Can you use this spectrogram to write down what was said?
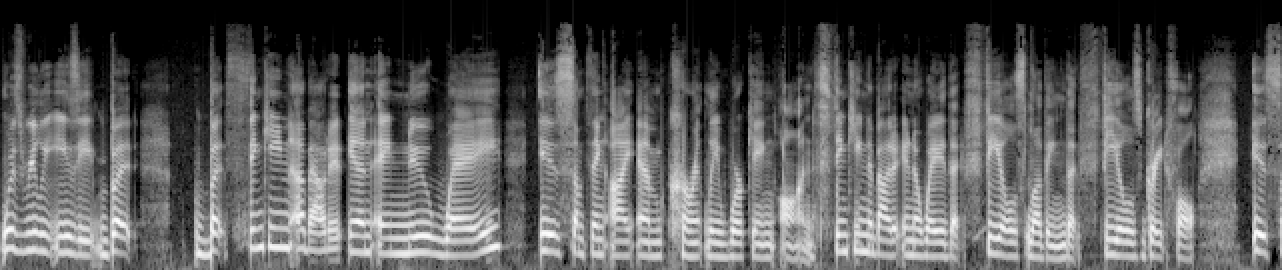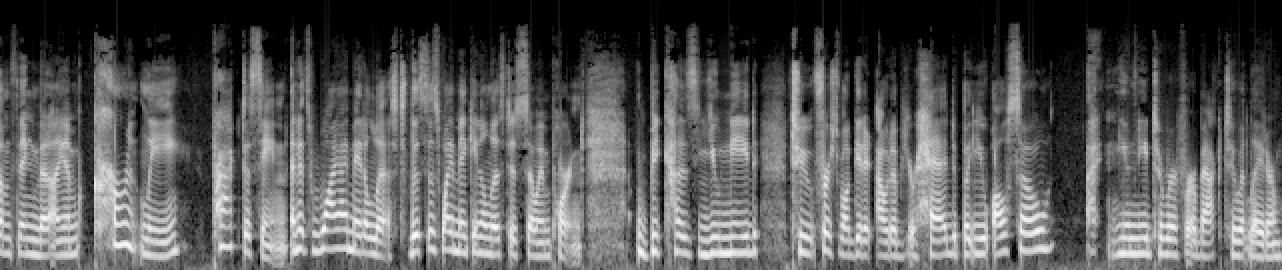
was really easy, but but thinking about it in a new way is something I am currently working on. Thinking about it in a way that feels loving, that feels grateful, is something that I am currently practicing. And it's why I made a list. This is why making a list is so important because you need to, first of all, get it out of your head, but you also you need to refer back to it later.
